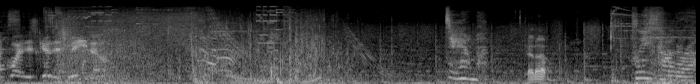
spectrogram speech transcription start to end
Not quite as good as me, though. Damn. Get up. Please, Kagero.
